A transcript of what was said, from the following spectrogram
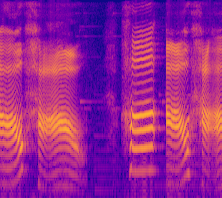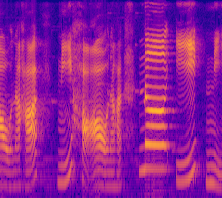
อ้าหาวเฮออ้าหา นะคะหนีหาวนะคะเนอีหนี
